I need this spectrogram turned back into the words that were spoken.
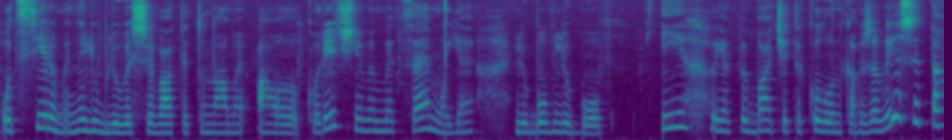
От сірими не люблю вишивати тонами, а коричневими це моя любов-любов. І, як ви бачите, колонка вже вишита.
